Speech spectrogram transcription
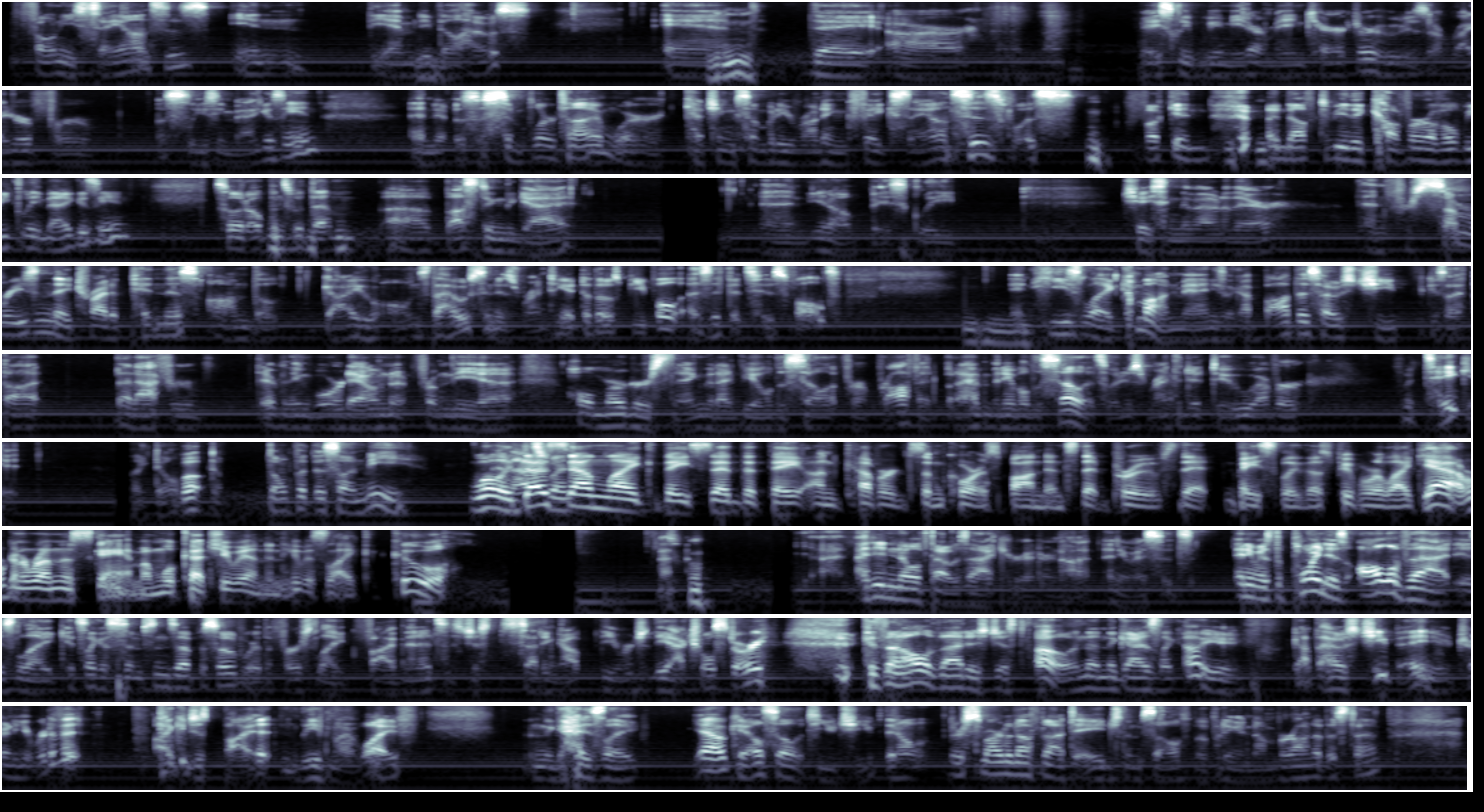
phony seances in the Amityville house, and they are basically we meet our main character who is a writer for a sleazy magazine. And it was a simpler time where catching somebody running fake seances was fucking enough to be the cover of a weekly magazine. So it opens with them uh, busting the guy, and you know, basically chasing them out of there. Then for some reason they try to pin this on the guy who owns the house and is renting it to those people as if it's his fault. Mhm. And he's like, "Come on, man!" He's like, "I bought this house cheap because I thought that after everything wore down from the uh, whole murders thing, that I'd be able to sell it for a profit. But I haven't been able to sell it, so I just rented it to whoever would take it. Like, don't Well- don't, don't put this on me." Well, And it does when- sound like they said that they uncovered some correspondence that proves that basically those people were like, "Yeah, we're going to run this scam and we'll cut you in," and he was like, "Cool." I- I didn't know if that was accurate or not. Anyways, it's anyways the point is all of that is like it's like a Simpsons episode where the first like five minutes is just setting up the original the actual story, because then all of that is just oh, and then the guy's like oh you got the house cheap, eh? And you're trying to get rid of it. I could just buy it and leave my wife. And the guy's like yeah okay I'll sell it to you cheap. They don't they're smart enough not to age themselves by putting a number on it this time.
